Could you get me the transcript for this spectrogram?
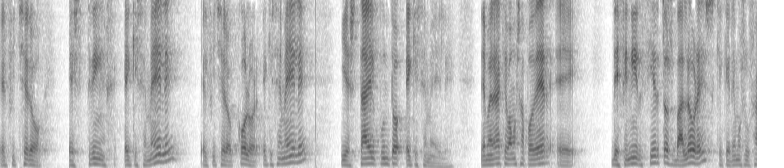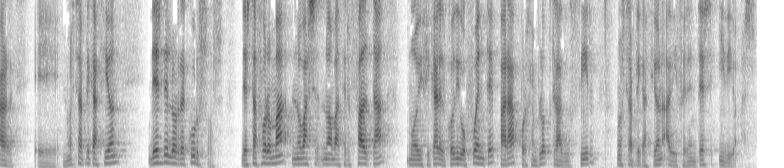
el fichero string XML, el fichero color XML y style.xml. De manera que vamos a poder eh, definir ciertos valores que queremos usar en eh, nuestra aplicación desde los recursos, De esta forma no va, a hacer falta modificar el código fuente para, por ejemplo, traducir nuestra aplicación a diferentes idiomas.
